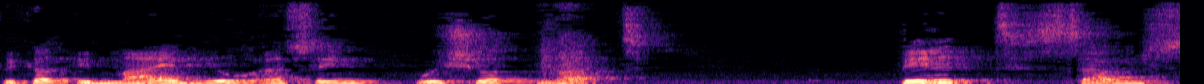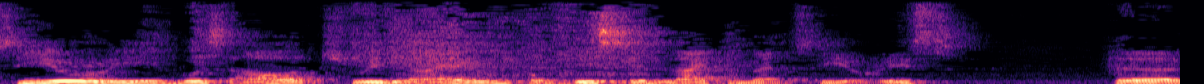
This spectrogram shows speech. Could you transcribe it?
because in my view, I think we should not build some theory without relying on these Enlightenment theories. Uh,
